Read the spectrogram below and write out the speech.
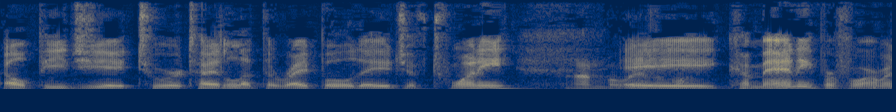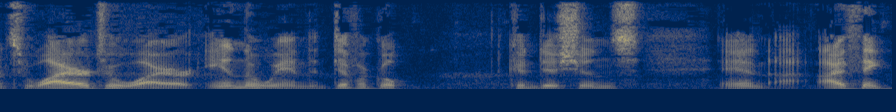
LPGA Tour title at the ripe old age of 20. Unbelievable. A commanding performance, wire to wire, in the wind, in difficult conditions, and I- I think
